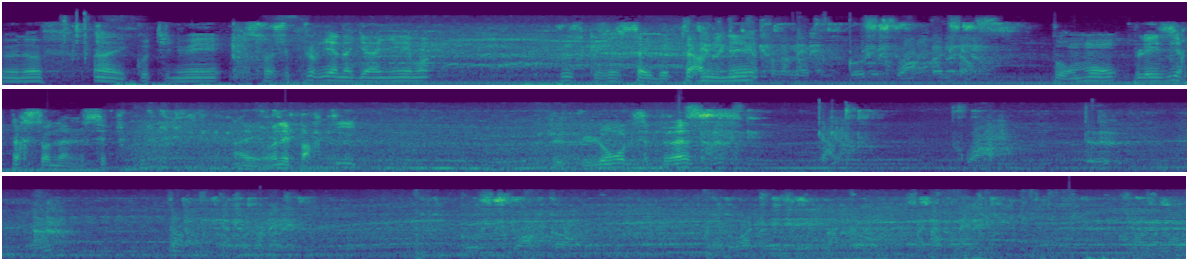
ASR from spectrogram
Le 9. Allez, continuez. Ça, j'ai plus rien à gagner, moi. Juste que j'essaye de terminer 80 mètres, gauche 3, bonne chance. pour mon plaisir personnel, c'est tout. Allez, on est parti. Un peu plus longue cette race. 5, 4, 3, 2, 1. Top, 80 mètres. Gauche 3, corde. Pour droite léger, pas corde, 50 mètres. Croisement,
